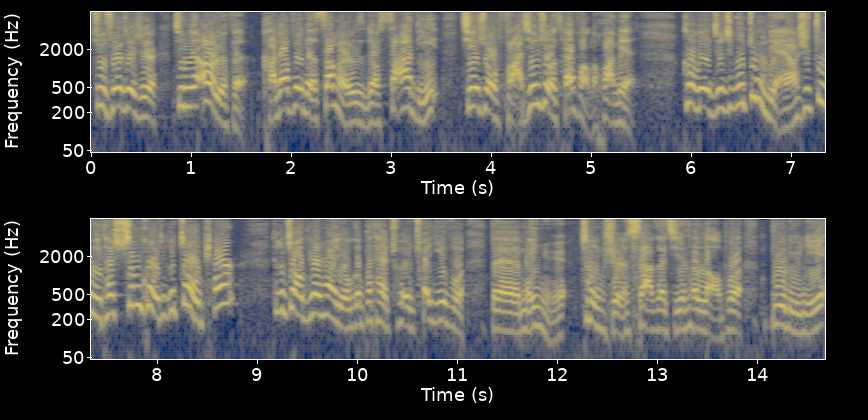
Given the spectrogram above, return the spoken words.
据说这是今年二月份卡扎菲的三个儿子叫萨阿迪接受法新社采访的画面。各位，这这个重点啊，是注意他身后这个照片这个照片上有个不太穿穿衣服的美女，正是萨科齐的老婆布吕尼，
